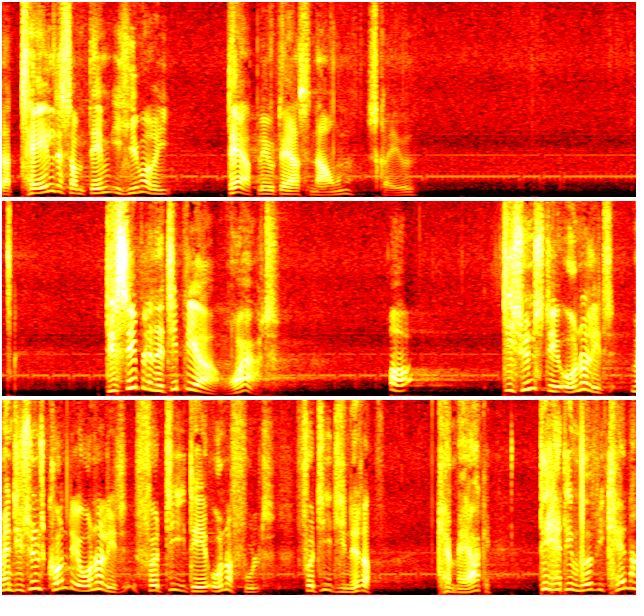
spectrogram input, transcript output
Der talte som dem i himmeri, der blev deres navne skrevet. Disciplene de bliver rørt, og de synes, det er underligt, men de synes kun, det er underligt, fordi det er underfuldt, fordi de netop kan mærke, det her det er jo noget, vi kender.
